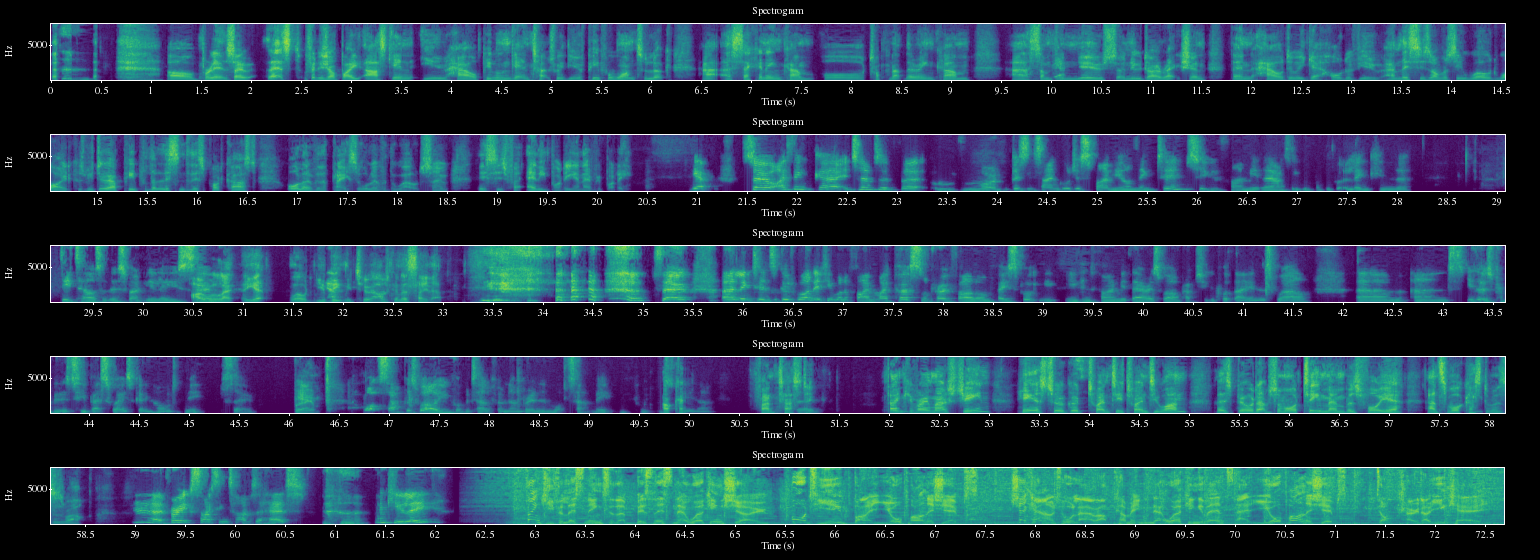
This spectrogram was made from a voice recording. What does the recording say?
oh, brilliant. So let's finish off by asking you how people can get in touch with you. If people want to look at a second income or topping up their income, uh, something yeah. new, so a new direction, then how do we get hold of you? And this is obviously worldwide because we do have people that listen to this podcast all over the place, all over the world. So this is for anybody and everybody. Yep. So I think uh, in terms of uh, more of a business angle, just find me on LinkedIn. So you can find me there. I think we've probably got a link in the details of this, won't you, Lee? So, I will. Let, yeah. Well, you yeah. beat me to it. I was going to say that. so uh, LinkedIn's a good one. If you want to find my personal profile on Facebook, you, you can find me there as well. Perhaps you can put that in as well. Um, and yeah, those are probably the two best ways of getting hold of me. So brilliant. WhatsApp as well. You can put my telephone number in and WhatsApp me. Okay. Fantastic. So, Thank you very much, Jean. Here's to a good 2021. Let's build up some more team members for you and some more customers as well. Yeah, very exciting times ahead. Thank you, Lee. Thank you for listening to the Business Networking Show, brought to you by Your Partnerships. Check out all our upcoming networking events at yourpartnerships.co.uk.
